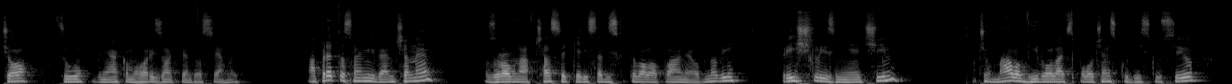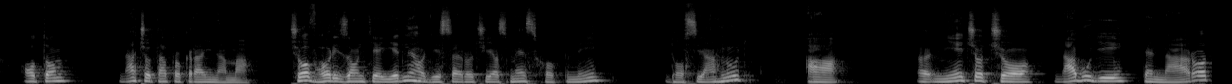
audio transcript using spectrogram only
čo chcú v nejakom horizonte dosiahnuť. A preto sme my v Enčeme, zrovna v čase, kedy sa diskutovalo o pláne obnovy, prišli s niečím, čo malo vyvolať spoločenskú diskusiu o tom, na čo táto krajina má čo v horizonte jedného desaťročia sme schopní dosiahnuť a e, niečo, čo nabudí ten národ,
